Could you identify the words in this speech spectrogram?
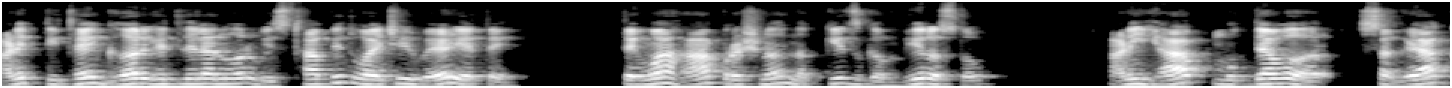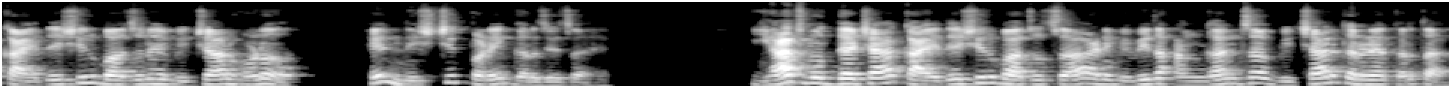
आणि तिथे घर घेतलेल्यांवर विस्थापित व्हायची वेळ येते तेव्हा हा प्रश्न नक्कीच गंभीर असतो आणि ह्या मुद्द्यावर सगळ्या कायदेशीर बाजूने विचार होणं हे निश्चितपणे गरजेचं आहे. ह्याच मुद्द्याच्या कायदेशीर बाजूचा आणि विविध अंगांचा विचार करण्याकरता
